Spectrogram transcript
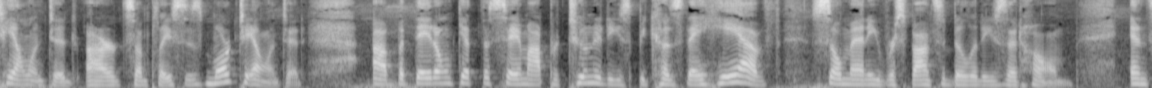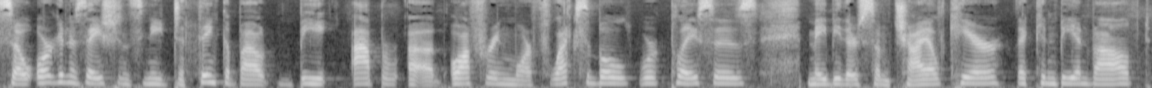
talented are some places more talented, uh, but they don't get the same opportunities because they have so many responsibilities at home. And so organizations need to think about be oper- uh, offering more flexible workplaces. Maybe there's some childcare that can be involved.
